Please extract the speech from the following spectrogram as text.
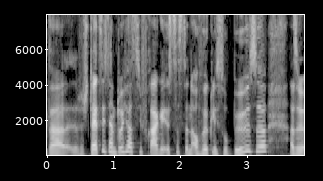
da, stellt sich dann durchaus die Frage, ist das denn auch wirklich so böse? Also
